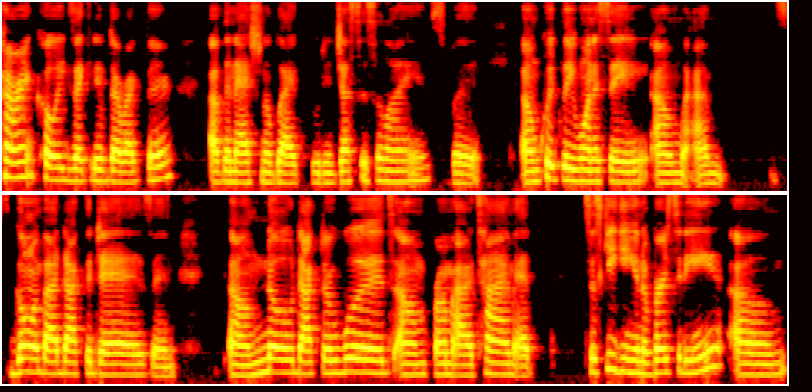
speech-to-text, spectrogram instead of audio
current co executive director of the National Black Food and Justice Alliance. But um, quickly want to say um, I'm going by Dr. Jazz and um, know Dr. Woods um, from our time at Tuskegee University um,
